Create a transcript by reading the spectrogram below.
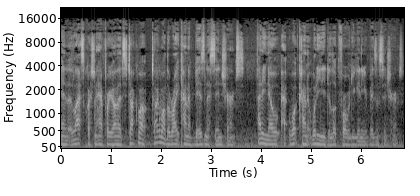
And the last question I have for you on that is talk about talk about the right kind of business insurance. How do you know what kind of what do you need to look for when you're getting your business insurance?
